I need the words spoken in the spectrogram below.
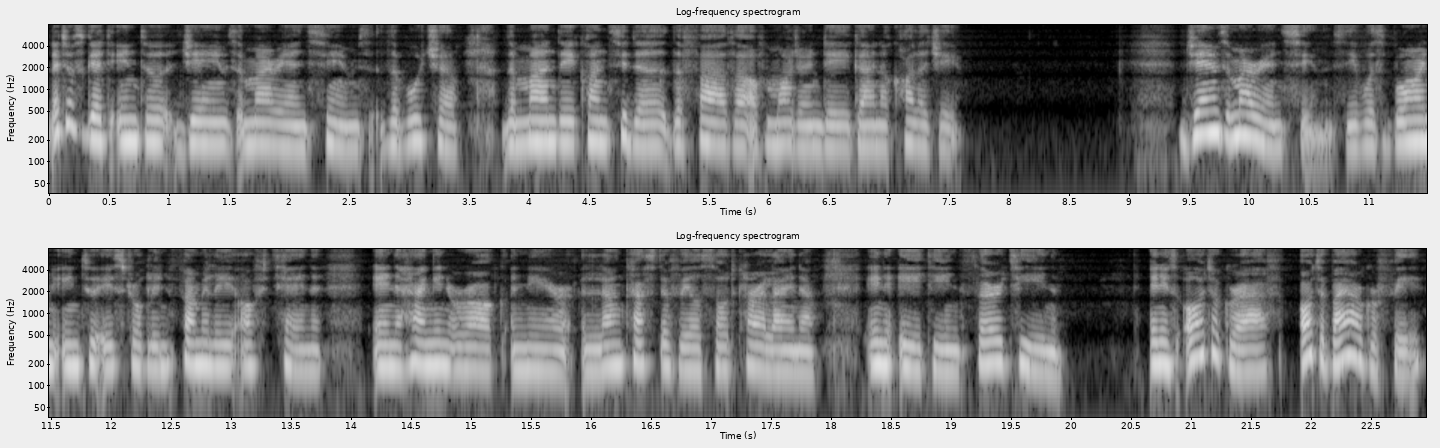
Let us get into James Marion Sims, the butcher, the man they consider the father of modern day gynecology. James Marion Sims, he was born into a struggling family of 10 in Hanging Rock near Lancasterville, South Carolina in 1813. In his autograph, autobiography,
